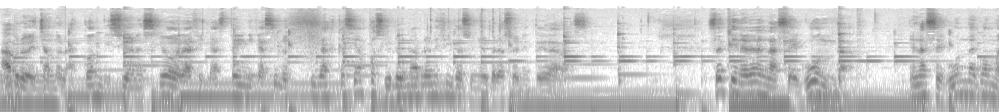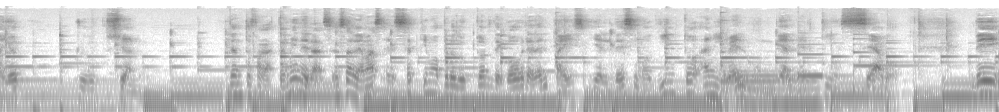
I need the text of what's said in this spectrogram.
aprovechando las condiciones geográficas, técnicas y logísticas que hacían posible una planificación y operación integradas. Sentinela es la segunda, es la segunda con mayor producción de Antofagasta Minerals. Es además el séptimo productor de cobre del país y el décimo quinto a nivel mundial, el quinceavo de,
